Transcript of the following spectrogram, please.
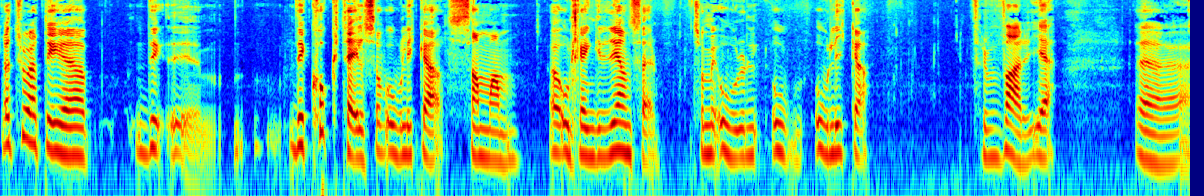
Jag tror att det är, det, eh, det är cocktails av olika, samman, äh, olika ingredienser som är o, o, olika för varje eh,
